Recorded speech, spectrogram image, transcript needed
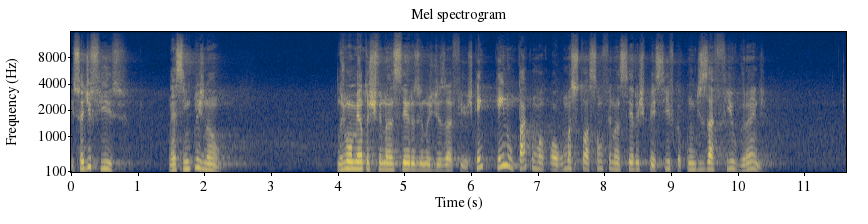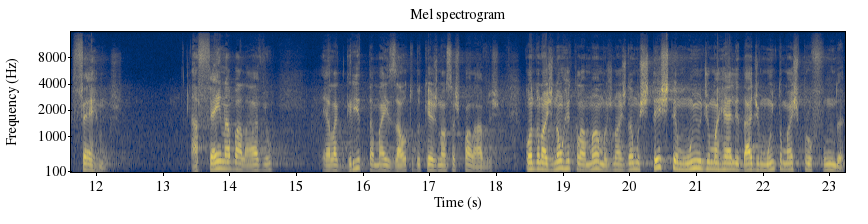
Isso é difícil, não é simples não. Nos momentos financeiros e nos desafios. Quem, quem não está com uma, alguma situação financeira específica, com um desafio grande? Fé, irmãos. A fé inabalável, ela grita mais alto do que as nossas palavras. Quando nós não reclamamos, nós damos testemunho de uma realidade muito mais profunda.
